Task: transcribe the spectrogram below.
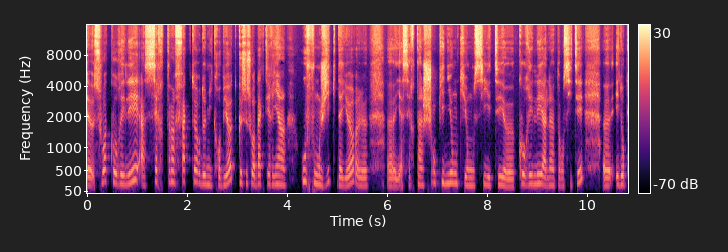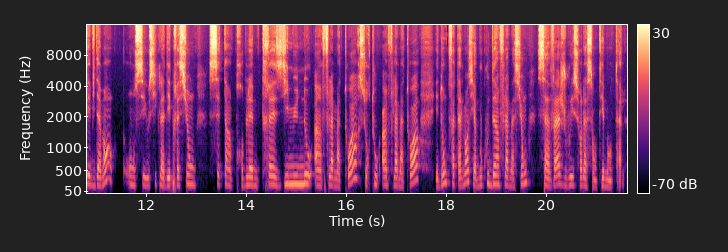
euh, soit corrélée à certains facteurs de microbiote, que ce soit bactériens ou fongiques d'ailleurs. il y a certains champignons qui ont aussi été corrélés à l'intensité. et donc, évidemment, on sait aussi que la dépression, c'est un problème très immuno-inflammatoire, surtout inflammatoire. Et donc, fatalement, s'il y a beaucoup d'inflammation, ça va jouer sur la santé mentale.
